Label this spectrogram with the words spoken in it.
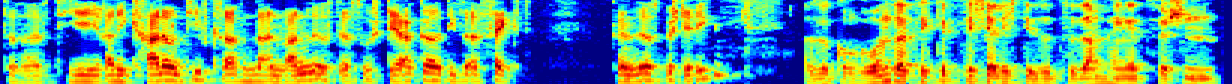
Das heißt, je radikaler und tiefgreifender ein Wandel ist, desto stärker dieser Effekt. Können Sie das bestätigen? Also grundsätzlich gibt es sicherlich diese Zusammenhänge zwischen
